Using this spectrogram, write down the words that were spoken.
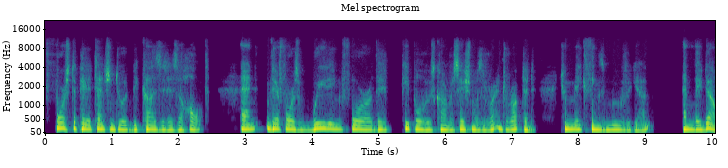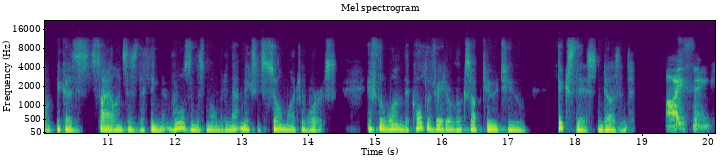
forced to pay attention to it because it is a halt and therefore is waiting for the people whose conversation was interrupted to make things move again and they don't because silence is the thing that rules in this moment and that makes it so much worse if the one the cultivator looks up to to fix this doesn't I think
